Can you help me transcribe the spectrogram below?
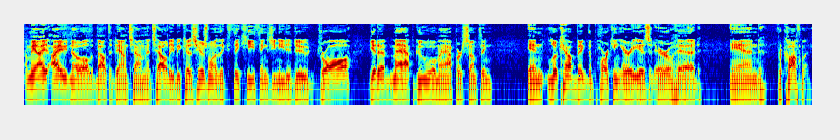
I mean, I, I know all about the downtown mentality because here's one of the key things you need to do: draw, get a map, Google Map or something, and look how big the parking area is at Arrowhead and for Kauffman.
